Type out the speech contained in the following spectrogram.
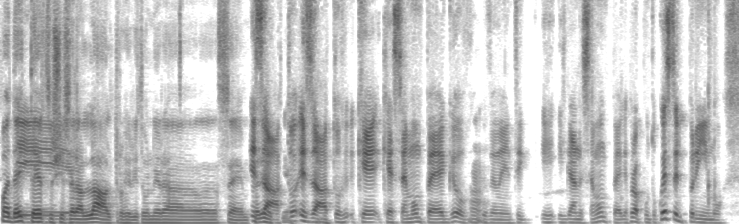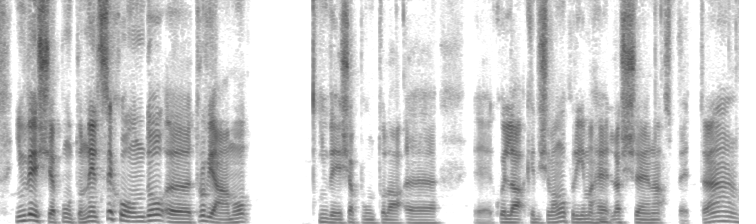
Poi dal e... terzo ci sarà l'altro che ritornerà sempre. Esatto, che... esatto, che, che, è Simon Pegg, ov- mm. ovviamente il, il, grande Simon Pegg, però appunto questo è il primo. Invece appunto nel secondo eh, troviamo invece appunto la... Eh, eh, quella che dicevamo prima che è la scena, aspetta, eh,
